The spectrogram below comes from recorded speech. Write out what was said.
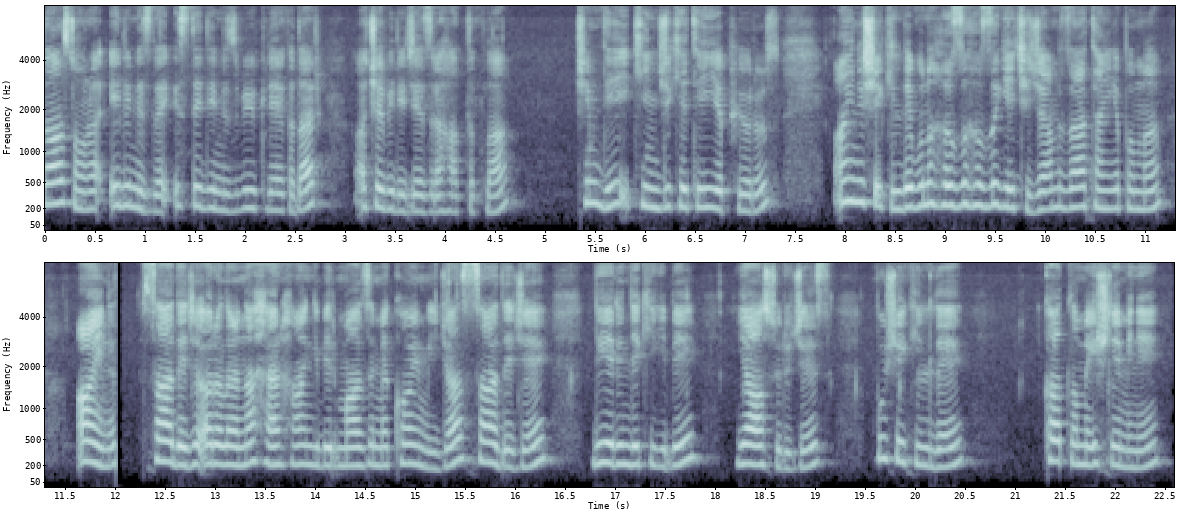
Daha sonra elimizle istediğimiz büyüklüğe kadar açabileceğiz rahatlıkla. Şimdi ikinci keteyi yapıyoruz. Aynı şekilde bunu hızlı hızlı geçeceğim. Zaten yapımı aynı. Sadece aralarına herhangi bir malzeme koymayacağız. Sadece diğerindeki gibi yağ süreceğiz. Bu şekilde katlama işlemini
